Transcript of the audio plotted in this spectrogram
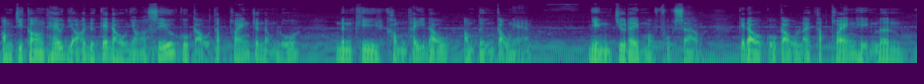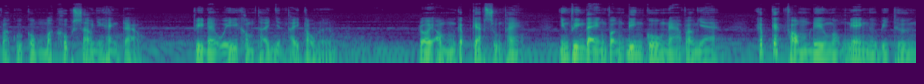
ông chỉ còn theo dõi được cái đầu nhỏ xíu của cậu thấp thoáng trên đồng lúa Nên khi không thấy đâu, ông tưởng cậu ngã. Nhưng chưa đầy một phút sau Cái đầu của cậu lại thấp thoáng hiện lên và cuối cùng mất hút sau những hàng rào viên đại úy không thể nhìn thấy cậu nữa. Rồi ông gấp gáp xuống thang. Những viên đạn vẫn điên cuồng nã vào nhà. Khắp các phòng đều ngổn ngang người bị thương,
